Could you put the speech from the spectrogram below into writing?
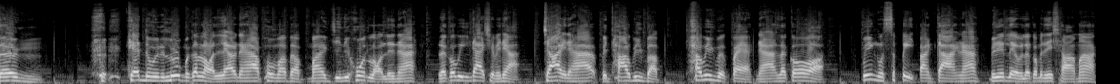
ซึ่งแค่ดูในรูปมันก็หลอนแล้วนะฮะพอมาแบบมาจริงๆนี่โคตรหลอนเลยนะ แล้วก็วิ่งได้ใช่ไหมเนี่ยใช่นะฮะเป็นท่าวิ่งแบบท่าวิ่งแปลกๆนะ แล้วก็วิ่งกับสปีดปานกลางนะ ไม่ได้เร็วแล้วก็ไม่ได้ช้ามาก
